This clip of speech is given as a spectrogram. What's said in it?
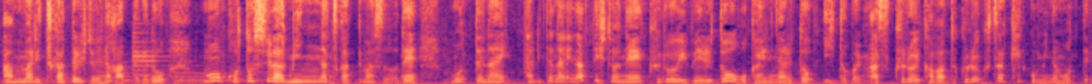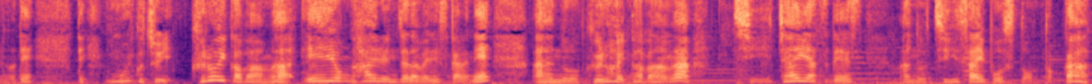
あんまり使ってる人いなかったけど、もう今年はみんな使ってますので、持ってない、足りてないなって人はね、黒いベルトをお買いになるといいと思います。黒いカバンと黒い靴は結構みんな持ってるので、で、もう一個注意。黒いカバンは A4 が入るんじゃダメですからね。あの、黒いカバンはちちゃいやつです。あの小さいボストンとか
